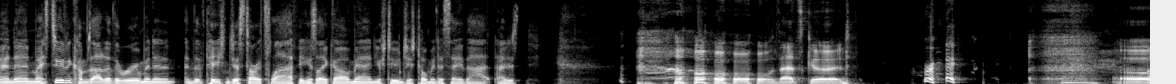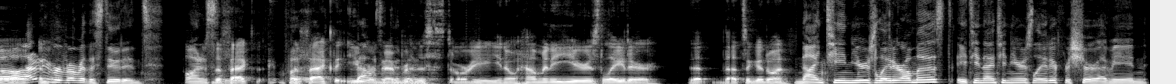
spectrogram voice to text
And then my student comes out of the room and then and the patient just starts laughing. He's like, "Oh man, your student just told me to say that." I just oh, that's good. right. Oh, Oh, I don't even remember the student. Honestly, the fact the fact that you that was a good remember the story, you know, how many years later? That that's a good one. 19 years later almost 18 19 years later for sure i mean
